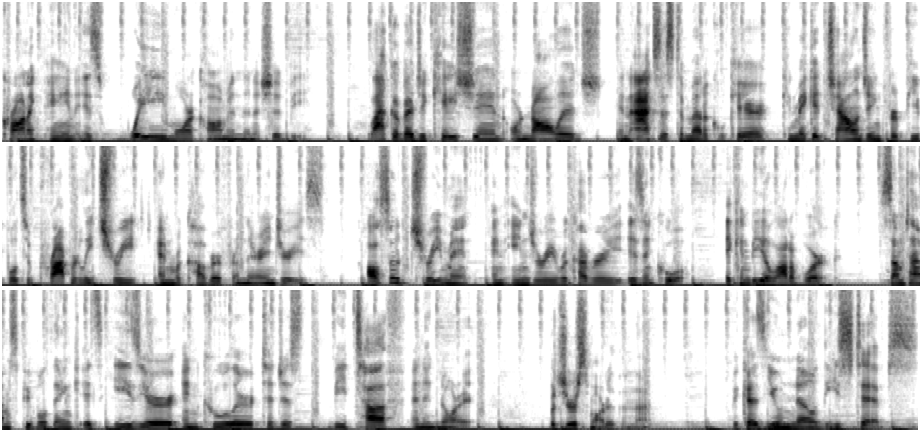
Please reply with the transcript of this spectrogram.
chronic pain is way more common than it should be. Lack of education or knowledge and access to medical care can make it challenging for people to properly treat and recover from their injuries. Also, treatment and injury recovery isn't cool. It can be a lot of work. Sometimes people think it's easier and cooler to just be tough and ignore it. But you're smarter than that. Because you know these tips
